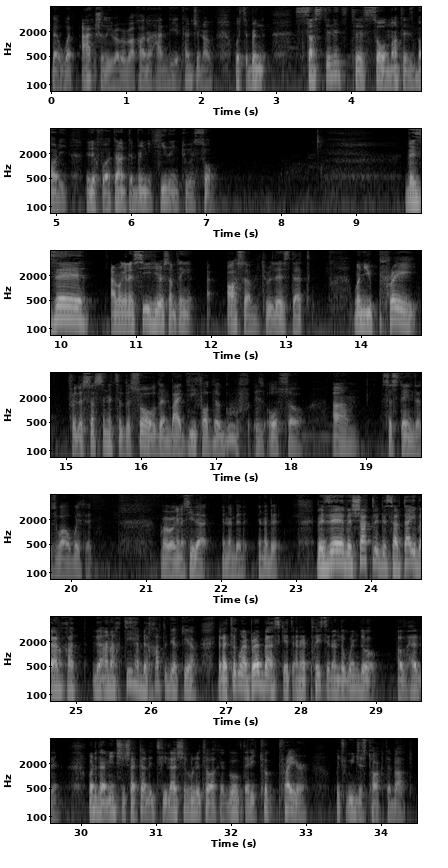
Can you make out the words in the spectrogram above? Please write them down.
That what actually Rabbi Barachana had the intention of was to bring sustenance to his soul, not to his body, and to bring healing to his soul. And we're going to see here something awesome through this that when you pray for the sustenance of the soul, then by default the goof is also um, sustained as well with it. But we're going to see that in a bit. In a bit. That I took my bread basket and I placed it in the window of heaven. What did that mean? That he took prayer, which we just talked about.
